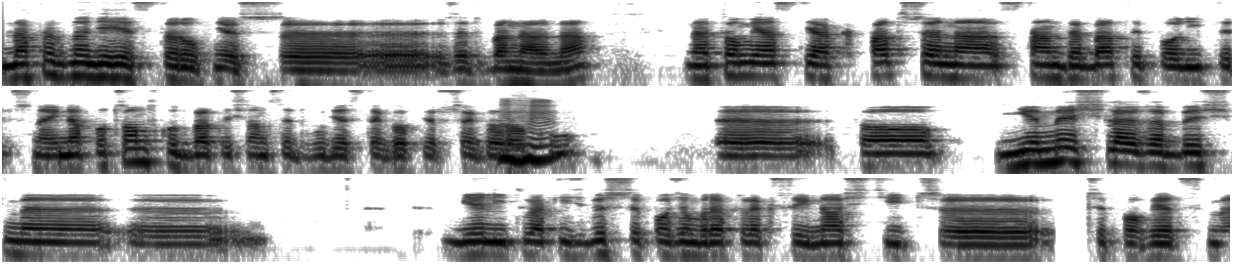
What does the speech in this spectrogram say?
na pewno nie jest to również e, rzecz banalna. Natomiast jak patrzę na stan debaty politycznej na początku 2021 mhm. roku, to nie myślę, żebyśmy mieli tu jakiś wyższy poziom refleksyjności, czy, czy powiedzmy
